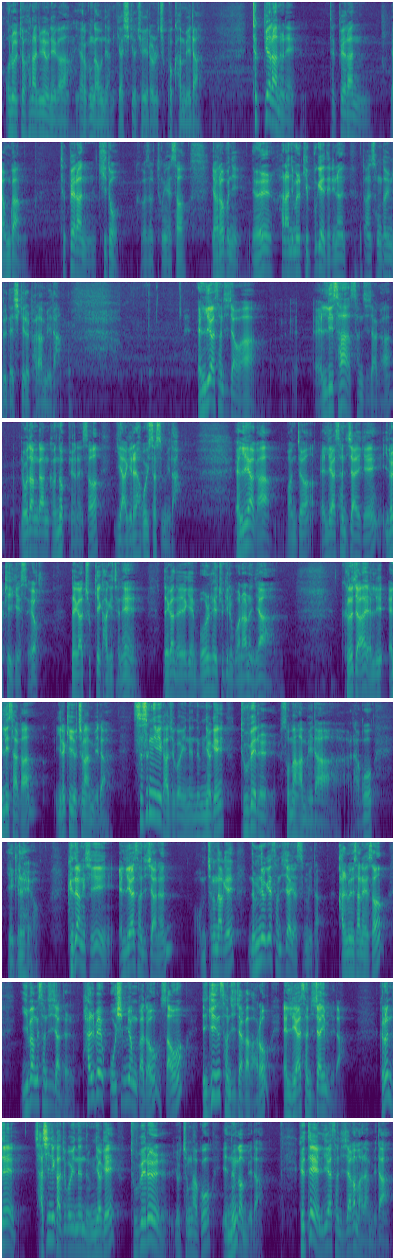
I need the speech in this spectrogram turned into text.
오늘도 하나님의 은혜가 여러분 가운데 함께 하시길 주의 이름으로 축복합니다. 특별한 은혜, 특별한 영광, 특별한 기도 그것을 통해서 여러분이 늘 하나님을 기쁘게 해드리는 또한 성도님들 되시기를 바랍니다. 엘리야 선지자와 엘리사 선지자가 요단강 건너편에서 이야기를 하고 있었습니다. 엘리야가 먼저 엘리야 선지자에게 이렇게 얘기했어요. 내가 죽게 가기 전에 내가 너에게 뭘 해주기를 원하느냐. 그러자 엘리, 엘리사가 이렇게 요청합니다. 스승님이 가지고 있는 능력의 두 배를 소망합니다. 라고 얘기를 해요. 그 당시 엘리야 선지자는 엄청나게 능력의 선지자였습니다. 갈멜산에서 이방 선지자들 850명과도 싸워 이긴 선지자가 바로 엘리야 선지자입니다. 그런데 자신이 가지고 있는 능력의 두 배를 요청하고 있는 겁니다. 그때 엘리야 선지자가 말합니다.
